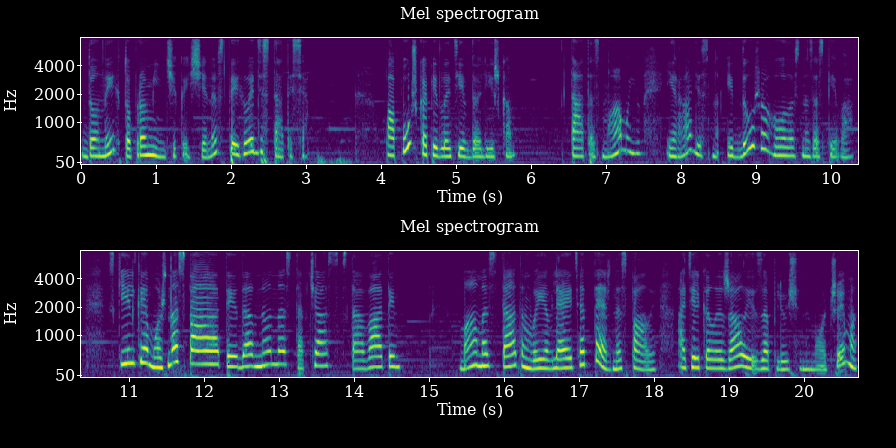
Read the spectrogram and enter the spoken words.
До них то промінчики ще не встигли дістатися. Папушка підлетів до ліжка тата з мамою і радісно і дуже голосно заспівав Скільки можна спати, давно настав час вставати. Мама з татом, виявляється, теж не спали, а тільки лежали з заплющеними очима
